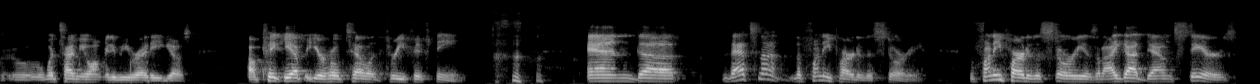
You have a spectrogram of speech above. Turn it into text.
what time you want me to be ready?" He goes, "I'll pick you up at your hotel at 3:15." and uh, that's not the funny part of the story. The funny part of the story is that I got downstairs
